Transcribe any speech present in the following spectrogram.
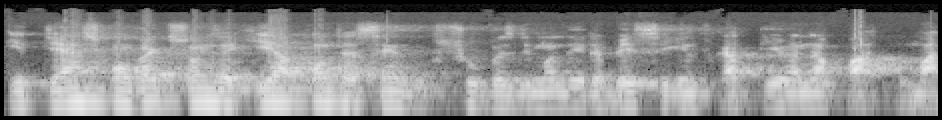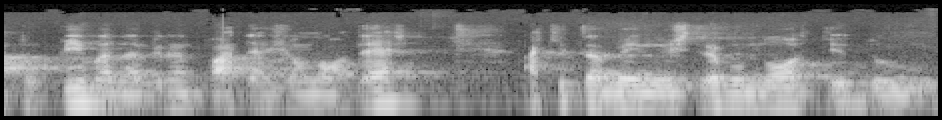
e tem as convecções aqui acontecendo, chuvas de maneira bem significativa na parte do Mato Piba, na grande parte da região Nordeste, aqui também no extremo norte do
